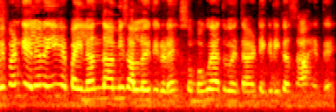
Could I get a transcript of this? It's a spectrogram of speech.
मी पण गेले नाही हे पहिल्यांदा आम्ही चाललोय तिकडे. सो बघूयात वेताळ टेकडी कसं आहे ते.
